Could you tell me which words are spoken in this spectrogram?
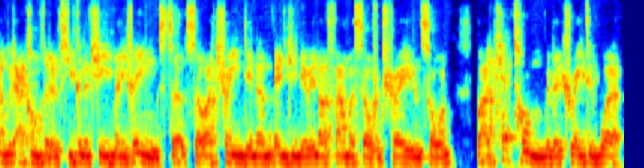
and with that confidence, you can achieve many things. So, so I trained in um, engineering, I found myself a trade and so on. But I kept on with the creative work.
